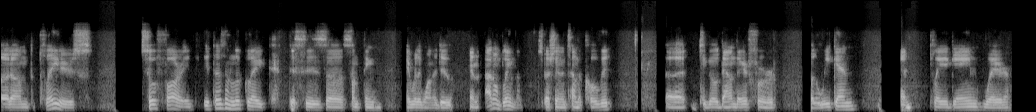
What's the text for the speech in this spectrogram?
But um, the players, so far, it, it doesn't look like this is uh, something they really want to do. And I don't blame them, especially in the time of COVID, uh, to go down there for, for the weekend and play a game where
